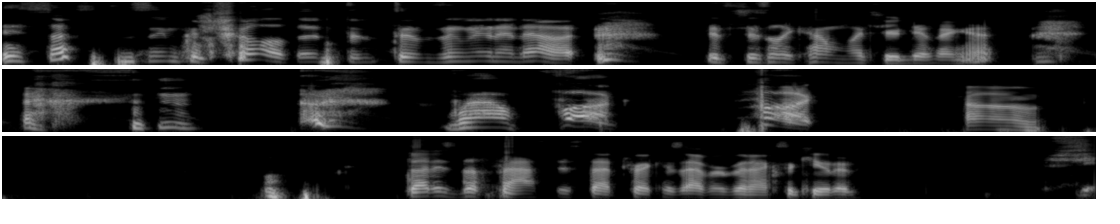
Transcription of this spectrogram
it sucks. It's the same control to, to, to zoom in and out. It's just like how much you're doing it. wow, fuck, fuck. Um, that is the fastest that trick has ever been executed. shit.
